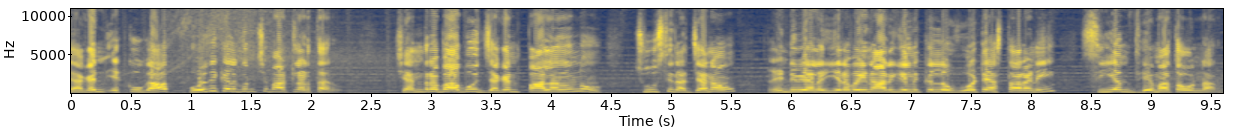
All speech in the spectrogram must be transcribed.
జగన్ ఎక్కువగా పోలికల గురించి మాట్లాడతారు. చంద్రబాబు జగన్ పాలనను చూసిన జనం రెండు వేల ఇరవై నాలుగు ఎన్నికల్లో ఓటేస్తారని సీఎం ధీమాతో ఉన్నారు.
